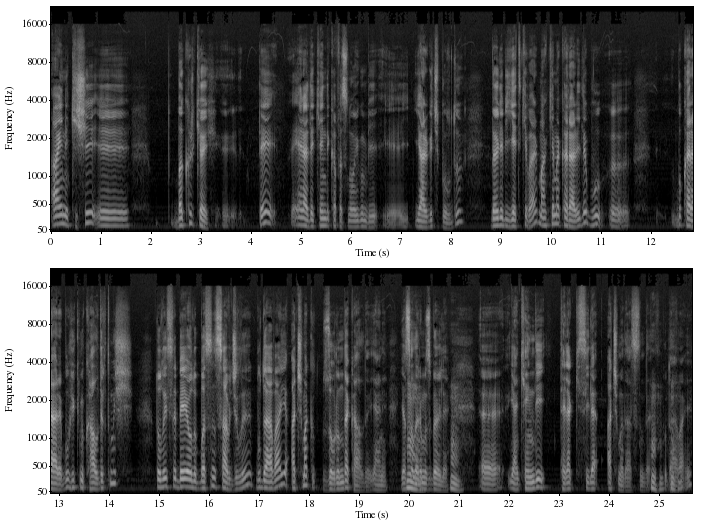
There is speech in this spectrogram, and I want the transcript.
aynı kişi e, Bakırköy'de herhalde kendi kafasına uygun bir e, yargıç buldu. Böyle bir yetki var. Mahkeme kararıyla bu e, bu kararı, bu hükmü kaldırtmış. Dolayısıyla Beyoğlu Basın Savcılığı bu davayı açmak zorunda kaldı. Yani yasalarımız böyle. Hmm. Ee, yani kendi telakkisiyle açmadı aslında bu davayı.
